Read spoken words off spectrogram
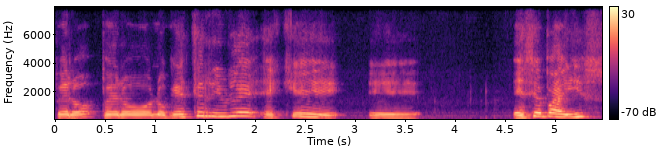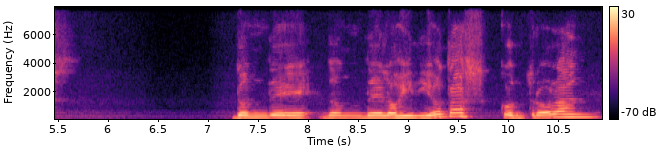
pero, pero lo que es terrible es que eh, ese país donde, donde los idiotas controlan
